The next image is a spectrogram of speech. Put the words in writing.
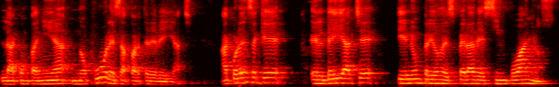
la compañía no cubre esa parte de VIH. Acuérdense que el VIH tiene un periodo de espera de cinco años.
